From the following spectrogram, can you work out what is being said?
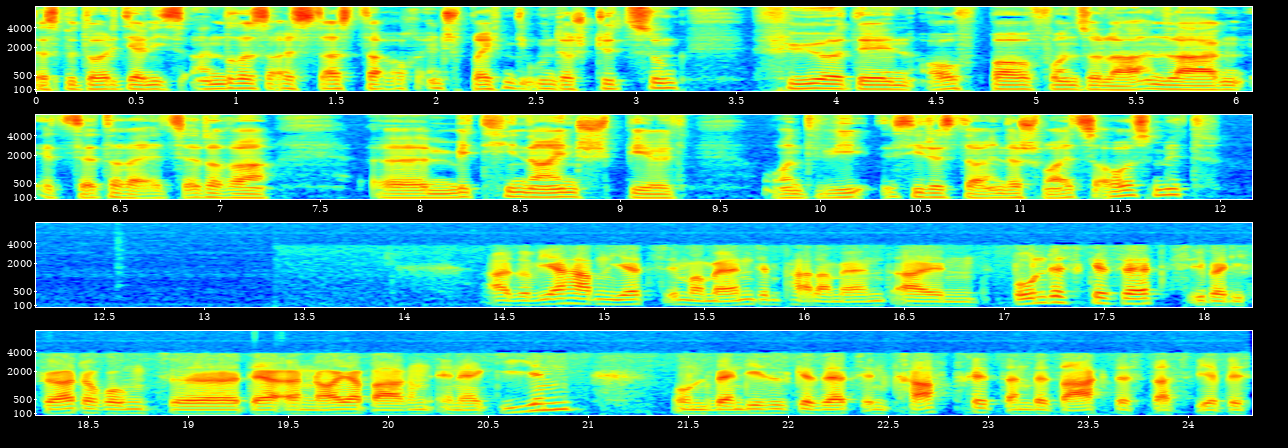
Das bedeutet ja nichts anderes, als dass da auch entsprechend die Unterstützung für den Aufbau von Solaranlagen etc. etc. Äh, mit hineinspielt. Und wie sieht es da in der Schweiz aus mit? Also wir haben jetzt im Moment im Parlament ein Bundesgesetz über die Förderung der erneuerbaren Energien. Und wenn dieses Gesetz in Kraft tritt, dann besagt es, dass wir bis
